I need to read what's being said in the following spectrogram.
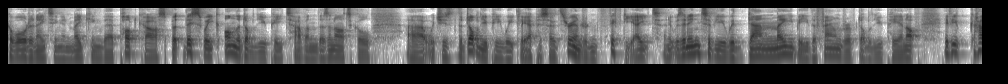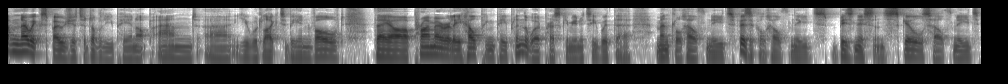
coordinating and making their podcast. But this week on the WP Tavern, there's an article uh, which is the WP Weekly episode 358, and it was an interview with Dan Maby, the founder of WP and Up. If you've had no exposure to WP and Up and uh, you would like to be involved, they are primarily helping people in the WordPress community with their mental health needs, physical health needs, business and skills health needs,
